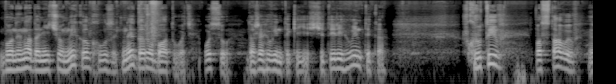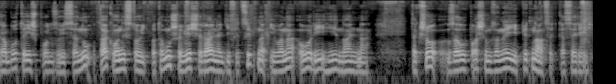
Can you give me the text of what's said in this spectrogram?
Бо не треба нічого не колхозити, не дорабатувати. Ось навіть гвинтики є. Чотири гвинтика. Вкрутив, поставив, працюєш, пользуєшся. Ну, так вони стоять, тому що вещь реально дефіцитна і вона оригінальна. Так що залупашим за неї 15 косарей.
